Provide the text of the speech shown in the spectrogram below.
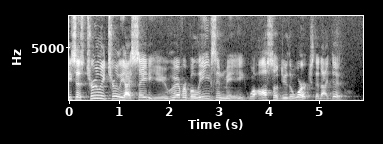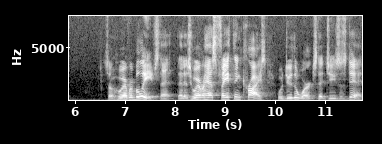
He says, Truly, truly, I say to you, whoever believes in me will also do the works that I do. So, whoever believes, that, that is, whoever has faith in Christ, will do the works that Jesus did.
